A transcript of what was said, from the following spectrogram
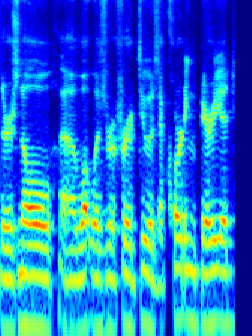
there's no uh, what was referred to as a courting period.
